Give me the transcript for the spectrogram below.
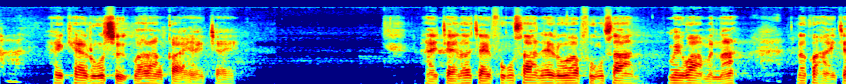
ค่ะให้แค่รู้สึกว่าร่างกายหายใจ หายใจแล้วใจฟุ้งซ่านให้รู้ว่าฟุ้งซ่านไม่ว่ามันนะ แล้วก็หายใจ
